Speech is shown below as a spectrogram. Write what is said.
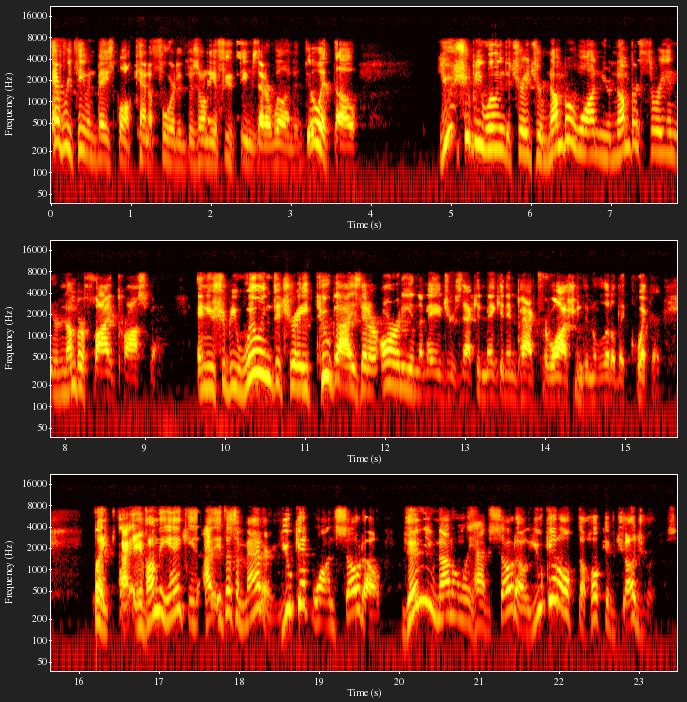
every team in baseball can afford it. There's only a few teams that are willing to do it, though. You should be willing to trade your number one, your number three, and your number five prospect and you should be willing to trade two guys that are already in the majors that can make an impact for Washington a little bit quicker. Like if I'm the Yankees, I, it doesn't matter. You get Juan Soto, then you not only have Soto, you get off the hook if Judge leaves.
